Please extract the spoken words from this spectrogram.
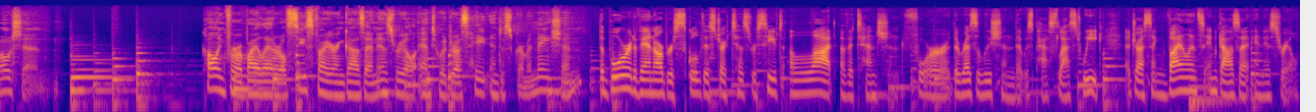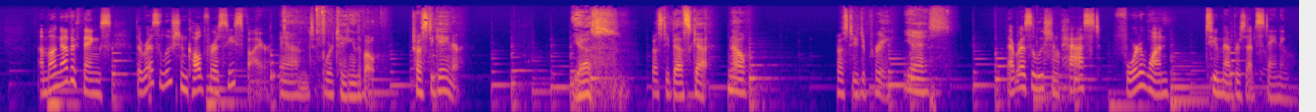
motion calling for a bilateral ceasefire in Gaza and Israel and to address hate and discrimination. The board of Ann Arbor School District has received a lot of attention for the resolution that was passed last week addressing violence in Gaza and Israel. Among other things, the resolution called for a ceasefire. And we're taking the vote. Trustee Gaynor? Yes. Trustee Baskett? No. Trustee Dupree? Yes. That resolution passed 4 to 1, two members abstaining.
